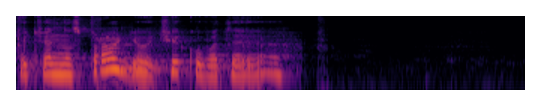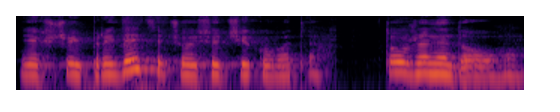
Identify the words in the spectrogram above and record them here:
Хоча насправді очікувати, якщо і прийдеться чогось очікувати, то вже недовго.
